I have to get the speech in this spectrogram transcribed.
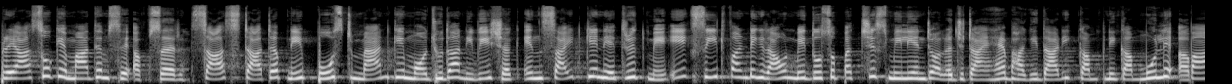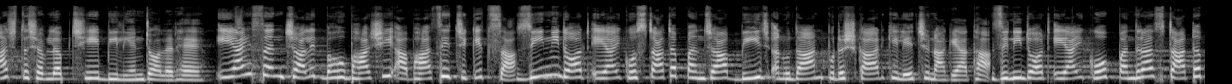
प्रयासों के माध्यम से अवसर। सात स्टार्टअप ने पोस्टमैन के मौजूदा निवेशक इनसाइट के नेतृत्व में एक सीट फंडिंग राउंड में 225 मिलियन डॉलर जुटाए हैं। भागीदारी कंपनी का मूल्य अब पाँच दशमलव छह बिलियन डॉलर है। एआई संचालित बहुभाषी आभासी चिकित्सा जीनी डॉट ए को स्टार्टअप पंजाब बीज अनुदान पुरस्कार के लिए चुना गया था। जिनी डॉट ए को पंद्रह स्टार्टअप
